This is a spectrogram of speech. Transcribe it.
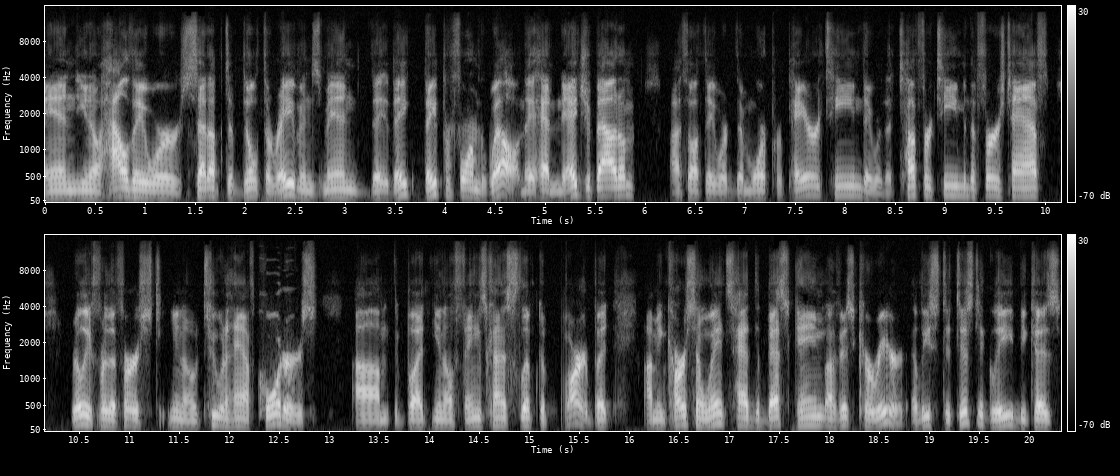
and you know how they were set up to build the Ravens, man, they they they performed well and they had an edge about them. I thought they were the more prepared team. They were the tougher team in the first half, really for the first you know two and a half quarters. Um, but you know things kind of slipped apart. But I mean Carson Wentz had the best game of his career, at least statistically, because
